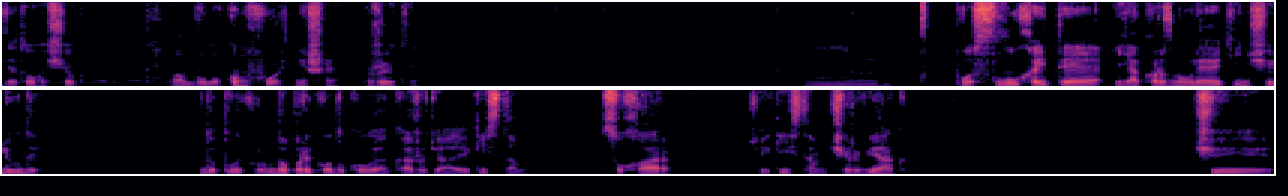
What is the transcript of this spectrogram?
для того, щоб вам було комфортніше жити. Послухайте, як розмовляють інші люди. До прикладу, коли кажуть, а якийсь там сухар, чи якийсь там черв'як, чи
